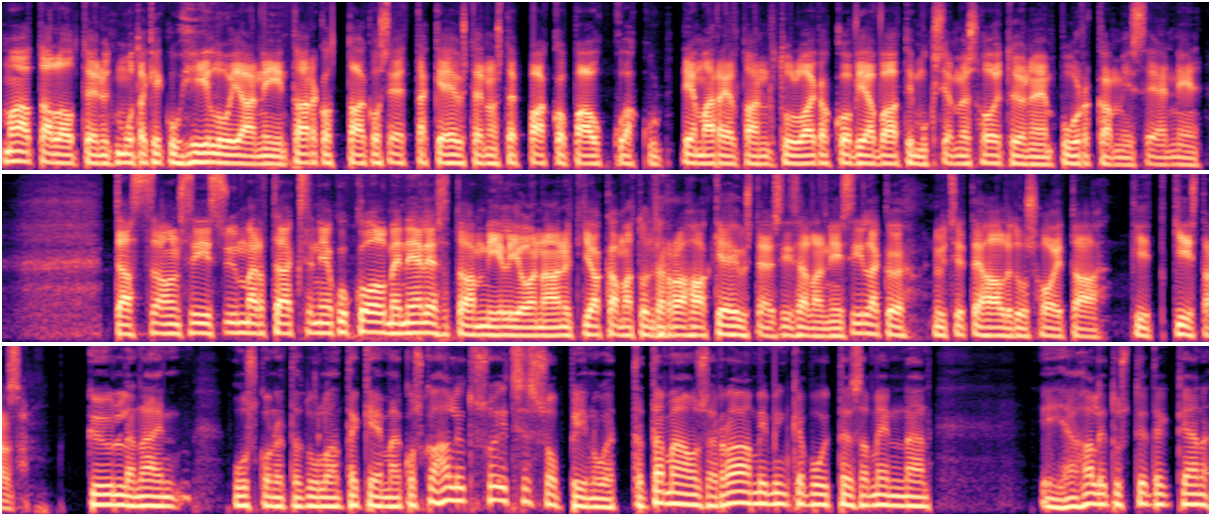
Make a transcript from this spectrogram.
maatalouteen nyt muutakin kuin hiluja, niin tarkoittaako se, että kehysten on sitten pakko paukkua, kun demareilta on tullut aika kovia vaatimuksia myös hoitojonojen purkamiseen, niin tässä on siis ymmärtääkseni joku 300-400 miljoonaa nyt jakamatonta rahaa kehysten sisällä, niin silläkö nyt sitten hallitus hoitaa kiistansa? Kyllä näin uskon, että tullaan tekemään, koska hallitus on itse sopinut, että tämä on se raami, minkä puitteissa mennään. Eihän hallitus tietenkään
